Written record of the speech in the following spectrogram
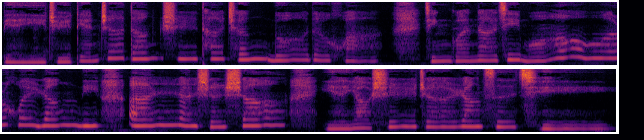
别一直惦着当时他承诺的话。尽管那寂寞偶尔会让你黯然神伤，也要试着让自己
